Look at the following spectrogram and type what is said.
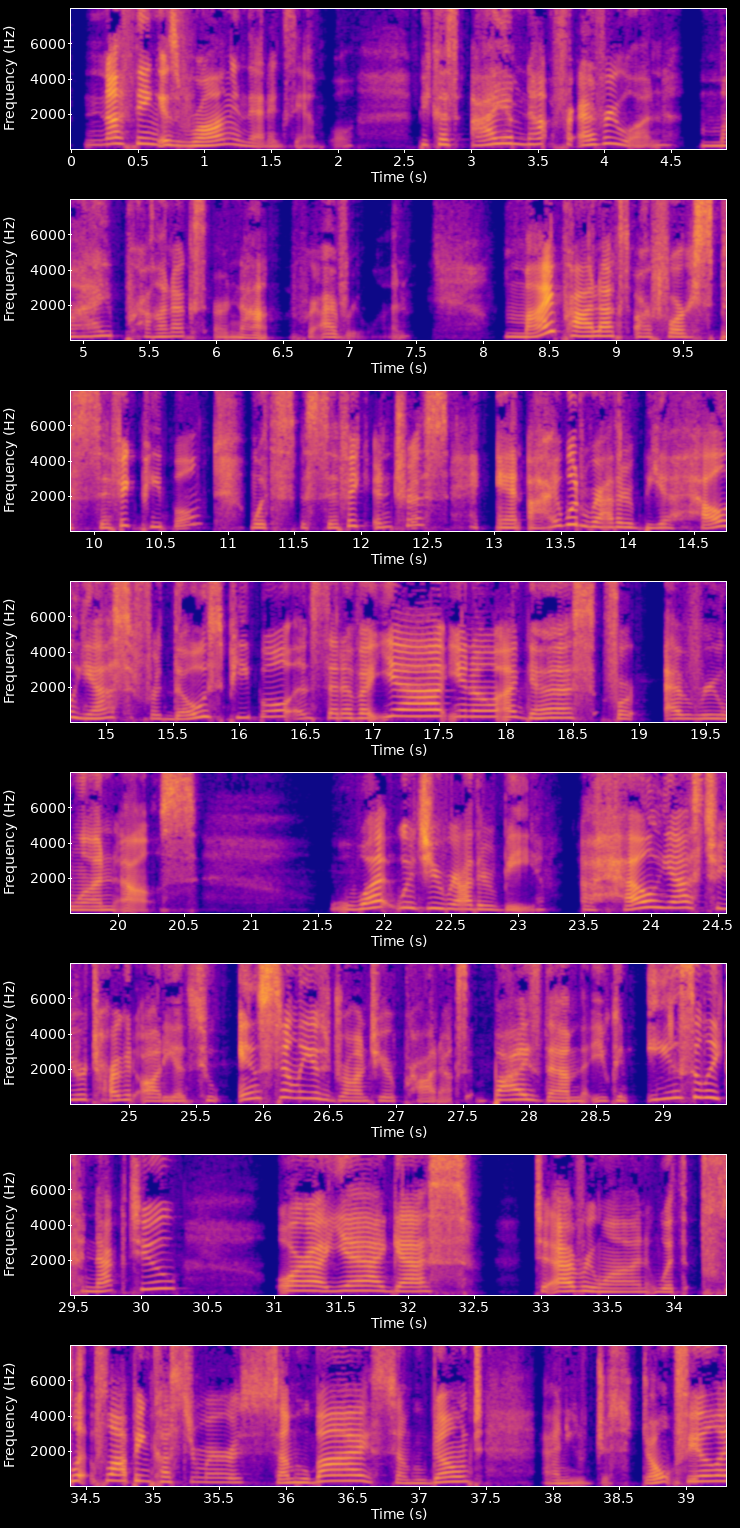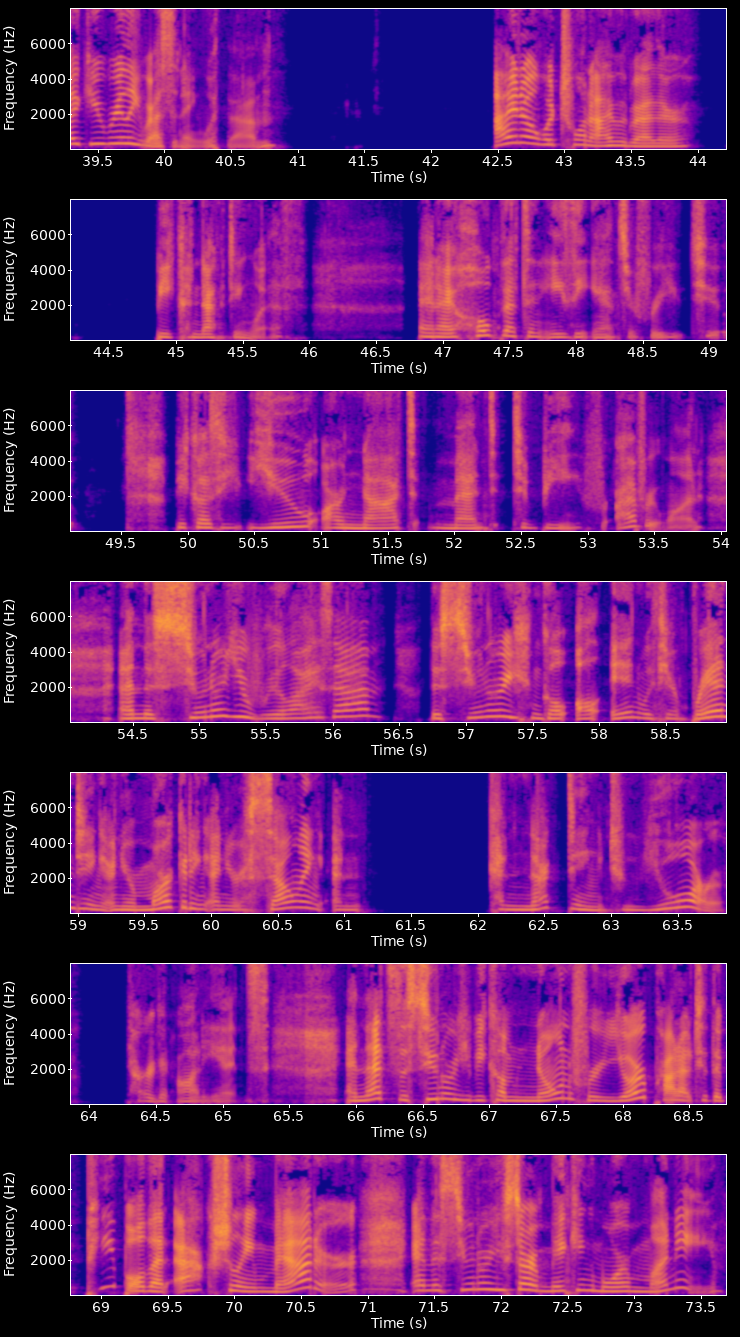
Nothing is wrong in that example because I am not for everyone. My products are not for everyone. My products are for specific people with specific interests, and I would rather be a hell yes for those people instead of a yeah, you know, I guess for everyone else. What would you rather be? A hell yes to your target audience who instantly is drawn to your products, buys them that you can easily connect to, or a yeah, I guess to everyone with flip flopping customers, some who buy, some who don't, and you just don't feel like you really resonate with them. I know which one I would rather be connecting with. And I hope that's an easy answer for you too because you are not meant to be for everyone. And the sooner you realize that, the sooner you can go all in with your branding and your marketing and your selling and connecting to your target audience. And that's the sooner you become known for your product to the people that actually matter, and the sooner you start making more money.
